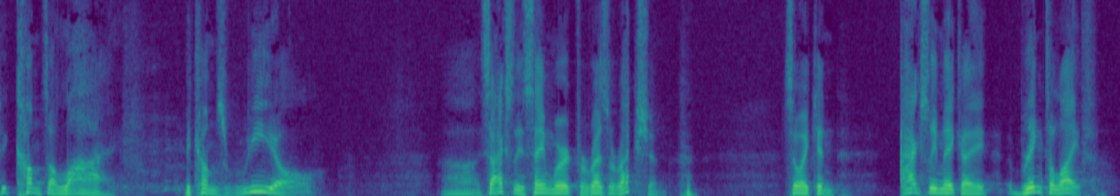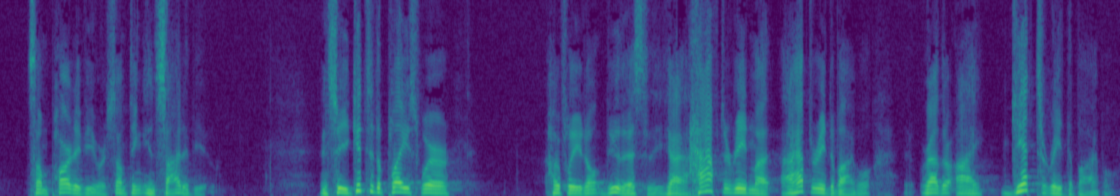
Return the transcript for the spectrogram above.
it comes alive, becomes real. Uh, it's actually the same word for resurrection. so it can actually make a bring to life some part of you or something inside of you. And so you get to the place where hopefully you don't do this. I have to read my I have to read the Bible. Rather I get to read the Bible.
